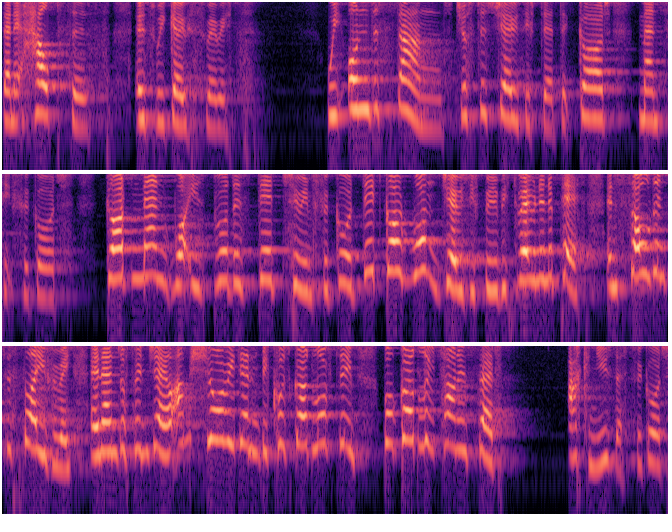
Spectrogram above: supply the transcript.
then it helps us as we go through it. We understand, just as Joseph did, that God meant it for good. God meant what his brothers did to him for good. Did God want Joseph to be thrown in a pit and sold into slavery and end up in jail? I'm sure he didn't because God loved him. But God looked on and said, I can use this for good.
